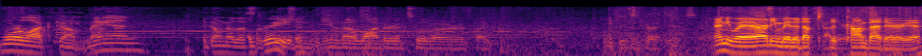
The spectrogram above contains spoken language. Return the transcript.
Warlock jump, man. I don't know this Agreed. location, even though Wander and Swivel are like. reason for it. Anyway, I already made it up to the combat area.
